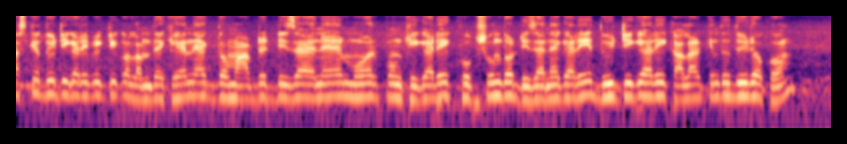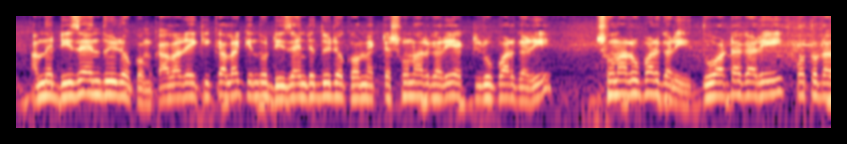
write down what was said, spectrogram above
আজকে দুইটি গাড়ি বিক্রি করলাম। দেখেন, একদম আপডেট ডিজাইনের ময়ূরপঙ্খী গাড়ি, খুব সুন্দর ডিজাইনের গাড়ি। দুইটি গাড়ি কালার কিন্তু দুই রকম। আপনি ডিজাইন দুই রকম কালার একই কালার কিন্তু ডিজাইনটা দুই রকম। একটা সোনার গাড়ি, একটি রূপার গাড়ি। সোনার রূপার গাড়ি দুয়াটা গাড়ি, কতটা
